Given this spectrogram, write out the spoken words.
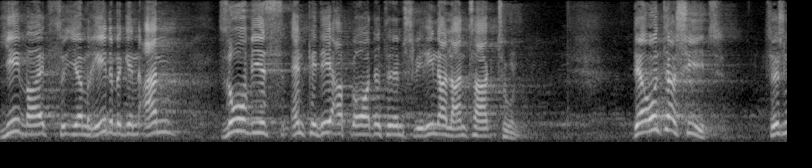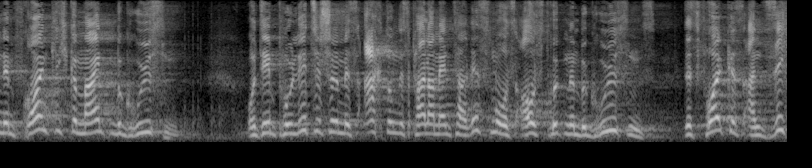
jeweils zu ihrem Redebeginn an, so wie es NPD-Abgeordnete im Schweriner Landtag tun. Der Unterschied zwischen dem freundlich gemeinten Begrüßen und dem politische Missachtung des Parlamentarismus ausdrückenden Begrüßens des Volkes an sich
